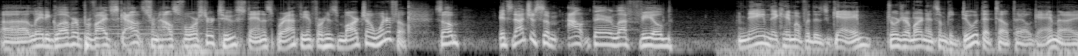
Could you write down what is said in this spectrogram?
Uh, Lady Glover provides scouts from House Forrester to Stannis Baratheon for his march on Winterfell. So it's not just some out there left field name they came up with this game. George R. R. Martin had something to do with that Telltale game. Uh,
